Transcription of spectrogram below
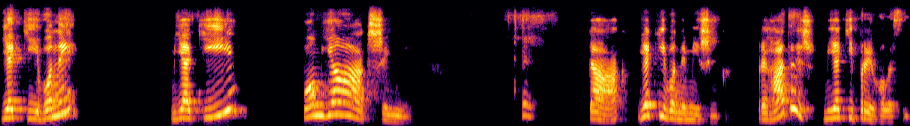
які вони м'які пом'якшені. Так, які вони, Мішенька? Пригадуєш м'які приголосні?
